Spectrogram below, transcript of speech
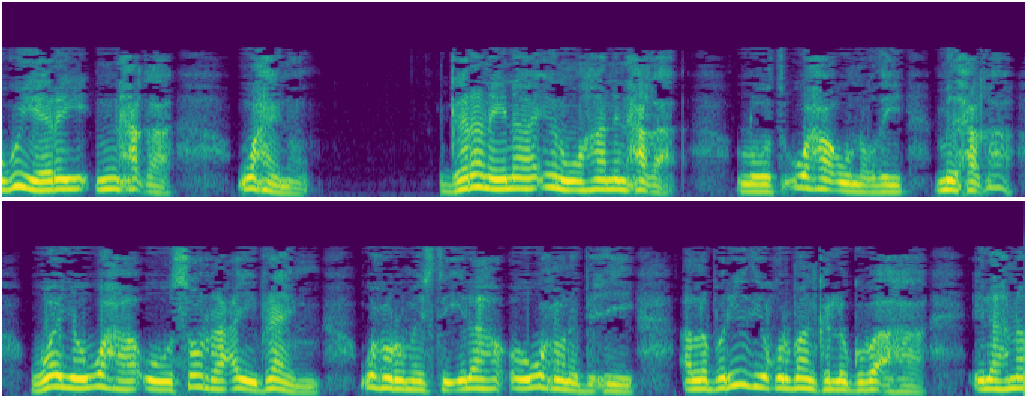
ugu yeeray nin xaqa waxaynu garanaynaa inuu ahaa nin xaqa luud waxa uu noqday mid xaqa waayo waxa uu soo raacay ibraahim. Wuxuu rumaystay ilaah oo wuxuuna bixiyey allabaryadii qurbaanka laguba ahaa. Ilaahna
